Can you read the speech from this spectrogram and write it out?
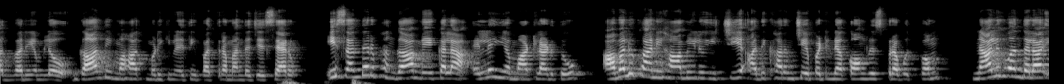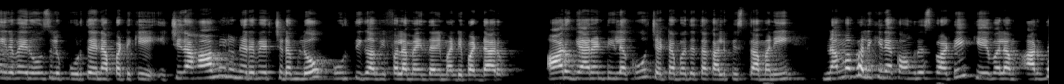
ఆధ్వర్యంలో గాంధీ మహాత్ముడికి వినతి పత్రం అందజేశారు. ఈ సందర్భంగా మేకల ఎల్లయ్య మాట్లాడుతూ అమలు కాని హామీలు ఇచ్చి అధికారం చేపట్టిన కాంగ్రెస్ ప్రభుత్వం నాలుగు వందల ఇరవై రోజులు పూర్తయినప్పటికీ ఇచ్చిన హామీలు నెరవేర్చడంలో పూర్తిగా విఫలమైందని మండిపడ్డారు. ఆరు గ్యారంటీలకు చట్టబద్ధత కల్పిస్తామని నమ్మబలికిన కాంగ్రెస్ పార్టీ కేవలం అర్ధ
